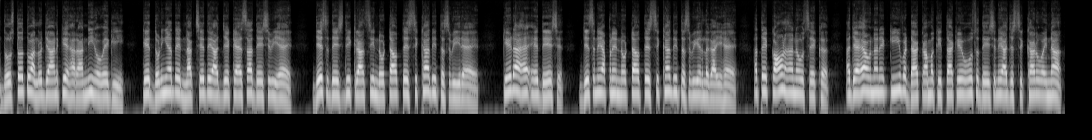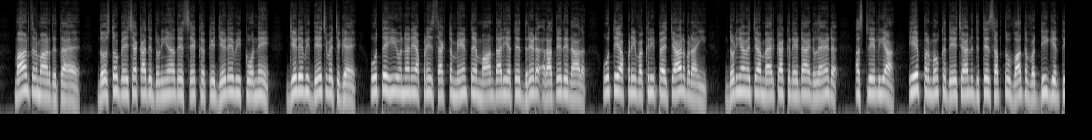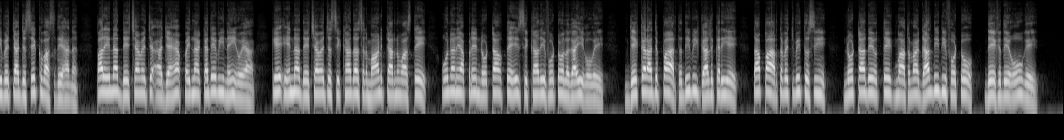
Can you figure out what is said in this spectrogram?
ਦੋਸਤੋ, ਤੁਹਾਨੂੰ ਜਾਣ ਕੇ ਹੈਰਾਨੀ ਹੋਵੇਗੀ ਕਿ ਦੁਨੀਆ ਦੇ ਨਕਸ਼ੇ ਤੇ ਅੱਜ ਇੱਕ ਐਸਾ ਦੇਸ਼ ਵੀ ਹੈ, ਜਿਸ ਦੇਸ਼ ਦੀ ਕਰੰਸੀ ਨੋਟਾਂ ਉੱਤੇ ਸਿੱਖਾਂ ਦੀ ਤਸਵੀਰ ਹੈ। ਕਿਹੜਾ ਹੈ ਇਹ ਦੇਸ਼ ਜਿਸ ਨੇ ਆਪਣੇ ਨੋਟਾਂ ਉੱਤੇ ਸਿੱਖਾਂ ਦੀ ਤਸਵੀਰ ਲਗਾਈ ਹੈ ਅਤੇ ਕੌਣ ਹਨ ਉਹ ਸਿੱਖ? ਅਜਿਹਾ ਉਹਨਾਂ ਨੇ ਕੀ ਵੱਡਾ ਕੰਮ ਕੀਤਾ ਕਿ ਉਸ ਦੇਸ਼ ਨੇ ਅੱਜ ਸਿੱਖਾਂ ਨੂੰ ਇੰਨਾ ਮਾਣ ਸਨਮਾਨ ਦਿੱਤਾ ਹੈ? ਦੋਸਤੋ, ਬੇਸ਼ੱਕ ਅੱਜ ਦੁਨੀਆ ਦੇ ਸਿੱਖ ਕਿ ਜਿਹੜੇ ਵੀ ਕੋਨੇ, ਜਿਹੜੇ ਵੀ ਦੇਸ਼ ਵਿੱਚ ਗਏ ਉੱਥੇ ਹੀ ਉਹਨਾਂ ਨੇ ਆਪਣੀ ਸਖਤ ਮਿਹਨਤ, ਇਮਾਨਦਾਰੀ ਅਤੇ ਦ੍ਰਿੜ ਇਰਾਦੇ ਦੇ ਨਾਲ ਉੱਥੇ ਆਪਣੀ ਵੱਖਰੀ ਪਹਿਚਾਣ ਬਣਾਈ। ਦੁਨੀਆ ਵਿੱਚ ਅਮਰੀਕਾ, ਕੈਨੇਡਾ, ਇੰਗਲੈਂਡ, ਆਸਟ੍ਰੇਲੀਆ ਇਹ ਪ੍ਰਮੁੱਖ ਦੇਸ਼ ਹਨ ਜਿੱਥੇ ਸਭ ਤੋਂ ਵੱਧ ਵੱਡੀ ਗਿਣਤੀ ਵਿੱਚ ਅੱਜ ਸਿੱਖ ਵੱਸਦੇ ਹਨ। ਪਰ ਇਹਨਾਂ ਦੇਸ਼ਾਂ ਵਿੱਚ ਅਜਿਹਾ ਪਹਿਲਾਂ ਕਦੇ ਵੀ ਨਹੀਂ ਹੋਇਆ ਕਿ ਇਹਨਾਂ ਦੇਸ਼ਾਂ ਵਿੱਚ ਸਿੱਖਾਂ ਦਾ ਸਨਮਾਨ ਕਰਨ ਵਾਸਤੇ ਉਹਨਾਂ ਨੇ ਆਪਣੇ ਨੋਟਾਂ ਉੱਤੇ ਹੀ ਸਿੱਖਾਂ ਦੀ ਫੋਟੋ ਲਗਾਈ ਹੋਵੇ। ਜੇਕਰ ਅੱਜ ਭਾਰਤ ਦੀ ਵੀ ਗੱਲ ਕਰੀਏ ਤਾਂ ਭਾਰਤ ਵਿੱਚ ਵੀ ਤੁਸੀਂ ਨੋਟਾਂ ਦੇ ਉੱਤੇ ਮਹਾਤਮਾ ਗਾਂਧੀ ਦੀ ਫੋਟੋ ਦੇਖਦੇ ਹੋਵੋਗੇ।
